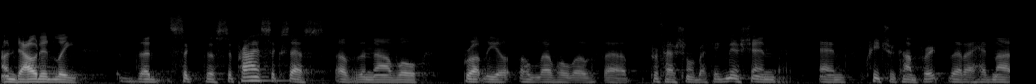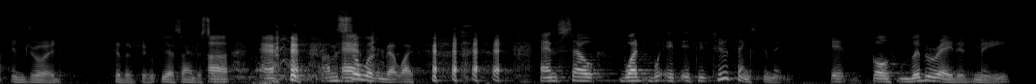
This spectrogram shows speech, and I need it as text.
undoubtedly the the surprise success of the novel brought me a, a level of uh, professional recognition and creature comfort that I had not enjoyed hitherto. Yes, I understand. Uh, I'm still and- living that life. and so what it, it did two things to me. It both liberated me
